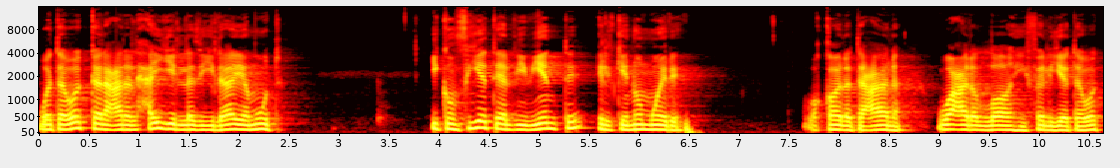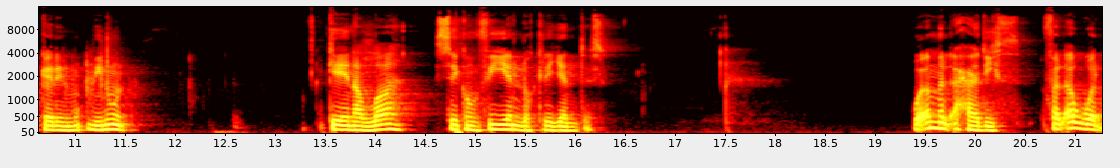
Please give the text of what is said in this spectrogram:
وتوكل على الحي الذي لا يموت y confíate al viviente el que no muere وقال تعالى وعلى الله فليتوكل المؤمنون. Que en Allah se confíen los creyentes. وأما الأحاديث فالأول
